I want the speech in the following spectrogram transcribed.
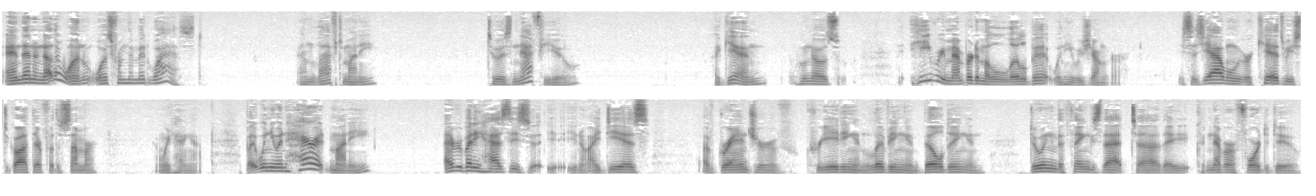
and then another one was from the Midwest, and left money to his nephew. Again, who knows? He remembered him a little bit when he was younger. He says, Yeah, when we were kids, we used to go out there for the summer and we'd hang out. But when you inherit money, everybody has these you know ideas of grandeur, of creating and living and building and doing the things that uh, they could never afford to do.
